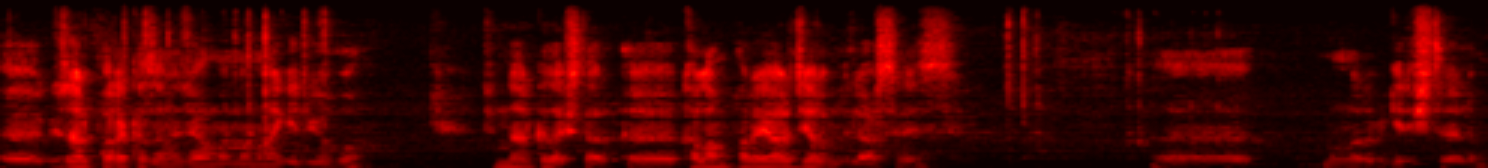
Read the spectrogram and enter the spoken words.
e, güzel para kazanacağım anlamına geliyor bu. Şimdi arkadaşlar e, kalan parayı harcayalım dilerseniz. Ee, bunları bir geliştirelim.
